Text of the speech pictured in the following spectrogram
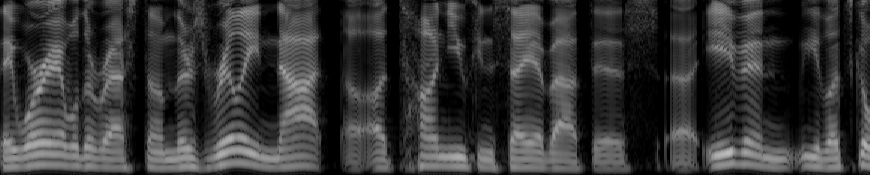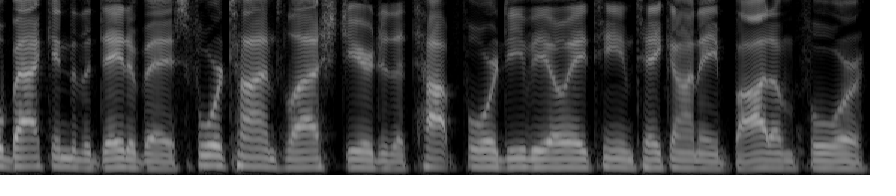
They were able to rest them. There's really not a, a ton you can say about this. Uh, even you know, let's go back into the database. Four times last year did a top four DVOA team take on a bottom four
